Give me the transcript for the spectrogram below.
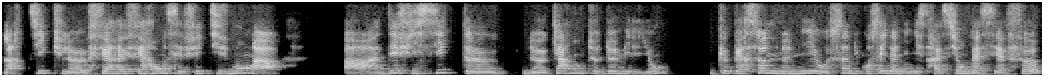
l'article fait référence effectivement à, à un déficit euh, de 42 millions que personne ne nie au sein du conseil d'administration de la CFE.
